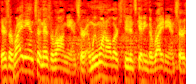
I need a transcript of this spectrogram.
there's a right answer and there's a wrong answer. And we want all our students getting the right answer.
